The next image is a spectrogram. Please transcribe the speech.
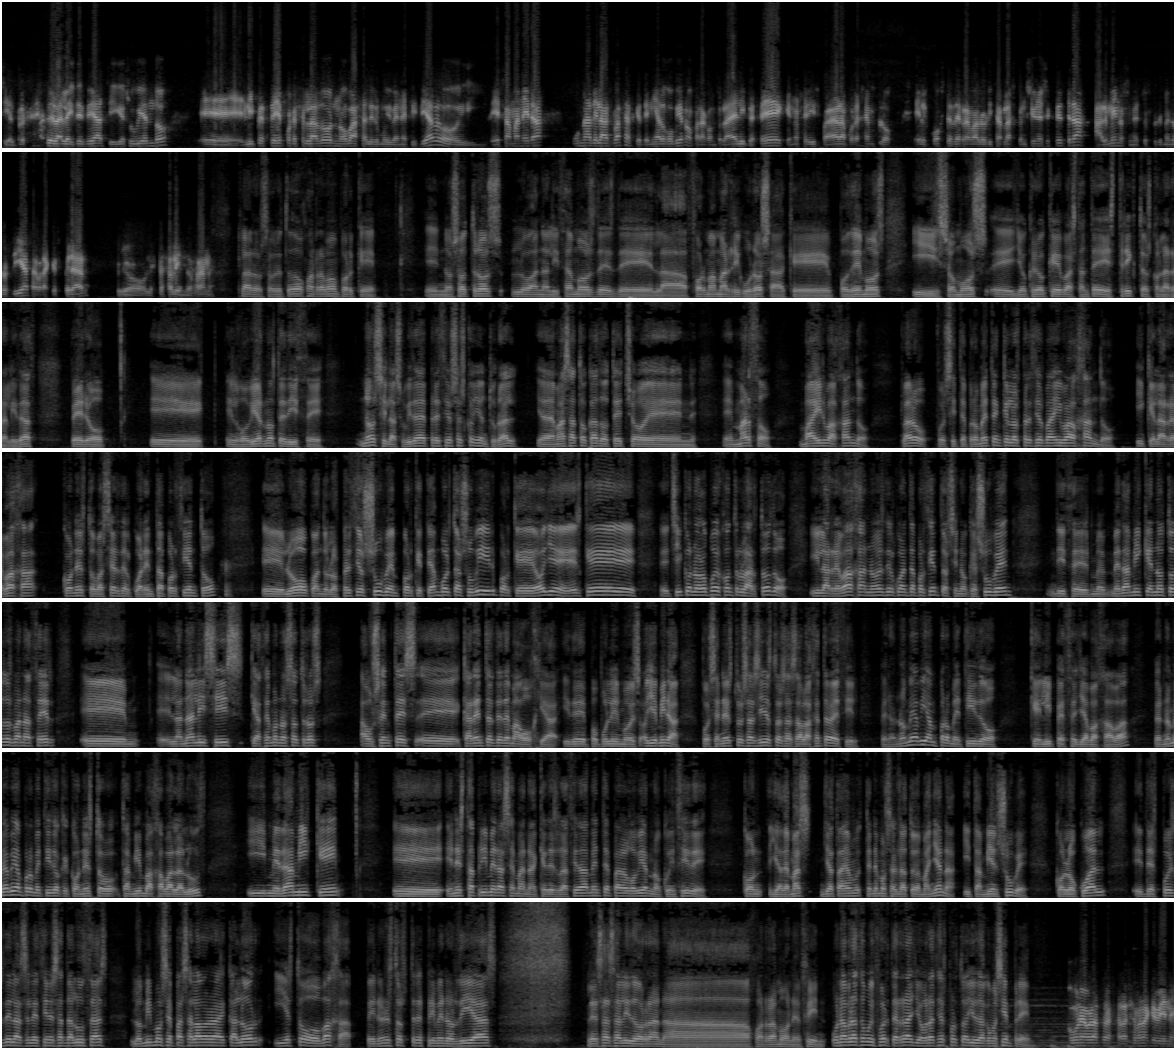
si el precio de la electricidad sigue subiendo, eh, el IPC por ese lado no va a salir muy beneficiado y de esa manera una de las bazas que tenía el gobierno para controlar el IPC, que no se disparara, por ejemplo, el coste de revalorizar las pensiones, etcétera, al menos en estos primeros días habrá que esperar, pero le está saliendo rana. Claro, sobre todo Juan Ramón, porque eh, nosotros lo analizamos desde la forma más rigurosa que podemos y somos, eh, yo creo que, bastante estrictos con la realidad. Pero eh, el gobierno te dice, no, si la subida de precios es coyuntural y además ha tocado techo en, en marzo, va a ir bajando. Claro, pues si te prometen que los precios van a ir bajando y que la rebaja con esto va a ser del 40%, eh, luego cuando los precios suben porque te han vuelto a subir, porque, oye, es que, eh, chico, no lo puedes controlar todo, y la rebaja no es del 40%, sino que suben, dices, me, da a mí que no todos van a hacer eh, el análisis que hacemos nosotros ausentes, carentes de demagogia y de populismo. Es, oye, mira, pues en esto es así, esto es así. La gente va a decir, pero no me habían prometido que el IPC ya bajaba, pero no me habían prometido que con esto también bajaba la luz y me da a mí que eh, en esta primera semana, que desgraciadamente para el Gobierno coincide con, y además ya tenemos el dato de mañana y también sube, con lo cual eh, después de las elecciones andaluzas lo mismo se pasa a la hora de calor y esto baja, pero en estos tres primeros días les ha salido rana, Juan Ramón, en fin. Un abrazo muy fuerte, Rayo, gracias por tu ayuda, como siempre. Un abrazo, hasta la semana que viene.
